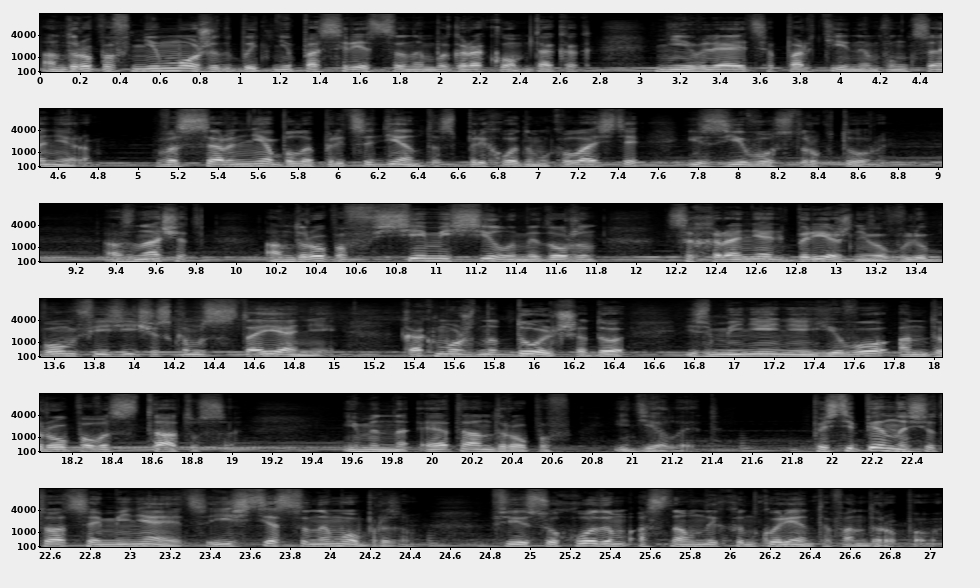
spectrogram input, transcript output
Андропов не может быть непосредственным игроком, так как не является партийным функционером. В СССР не было прецедента с приходом к власти из его структуры. А значит, Андропов всеми силами должен сохранять Брежнева в любом физическом состоянии, как можно дольше до изменения его Андропова статуса. Именно это Андропов и делает. Постепенно ситуация меняется естественным образом в связи с уходом основных конкурентов Андропова.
